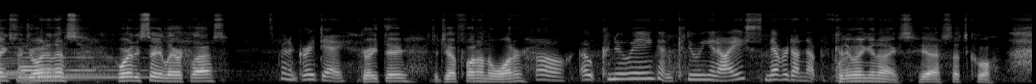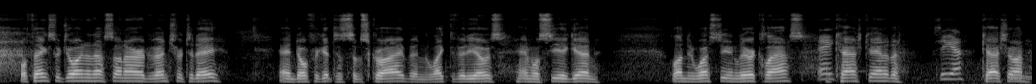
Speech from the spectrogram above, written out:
Thanks for joining us. Where did they say, Lyric Lass? It's been a great day. Great day. Did you have fun on the water? Oh, out canoeing and canoeing in ice. Never done that before. Canoeing in ice. Yes, that's cool. Well, thanks for joining us on our adventure today. And don't forget to subscribe and like the videos. And we'll see you again. London Westy and Lyric Glass. Hey. Cache Canada. See ya. Cache on.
